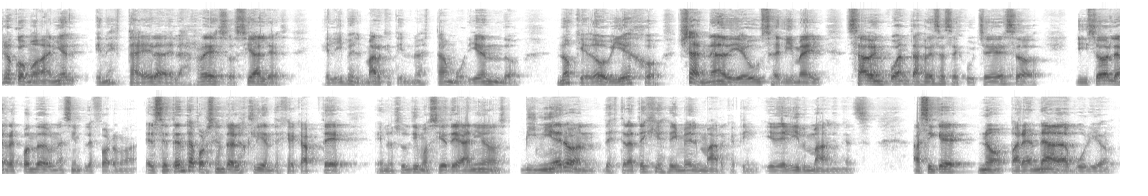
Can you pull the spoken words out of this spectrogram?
Pero como Daniel, en esta era de las redes sociales, el email marketing no está muriendo, no quedó viejo, ya nadie usa el email. ¿Saben cuántas veces escuché eso? Y yo les respondo de una simple forma. El 70% de los clientes que capté en los últimos 7 años vinieron de estrategias de email marketing y de lead magnets. Así que no, para nada murió.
